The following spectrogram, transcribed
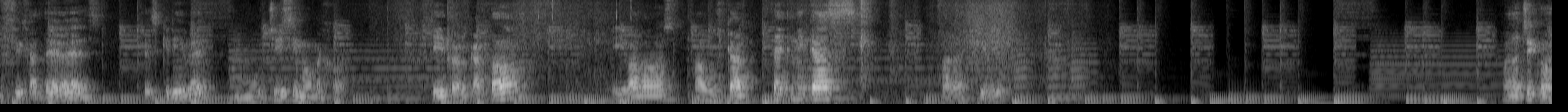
fíjate, ¿ves? Que escribe muchísimo mejor. Quito el cartón y vamos a buscar técnicas para escribir. Bueno chicos,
